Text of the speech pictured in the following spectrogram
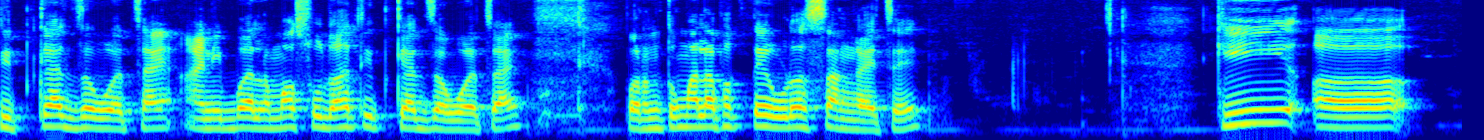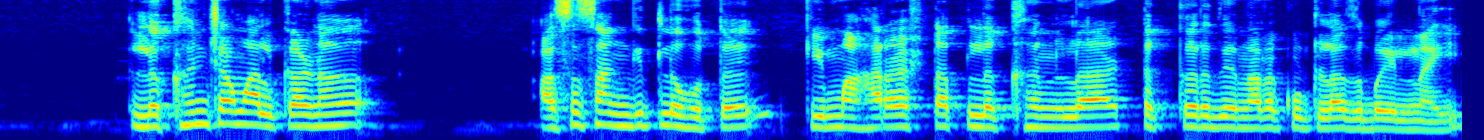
तितक्याच जवळचा आहे. आणि बलमासुद्धा तितक्याच जवळचा आहे. परंतु मला फक्त एवढंच सांगायचं आहे की लखनच्या मालकानं असं सांगितलं होतं की महाराष्ट्रात लखनला टक्कर देणारा कुठलाच बैल नाही.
